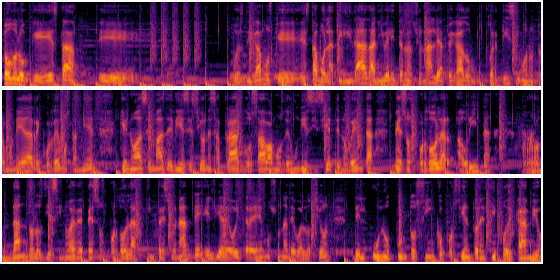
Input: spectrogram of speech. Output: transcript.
todo lo que esta... Eh, pues digamos que esta volatilidad a nivel internacional le ha pegado fuertísimo a nuestra moneda. Recordemos también que no hace más de 10 sesiones atrás gozábamos de un 17.90 pesos por dólar. Ahorita rondando los 19 pesos por dólar. Impresionante. El día de hoy traemos una devaluación del 1.5% en el tipo de cambio.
